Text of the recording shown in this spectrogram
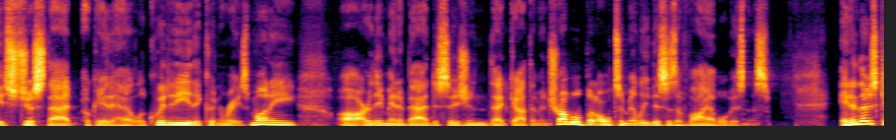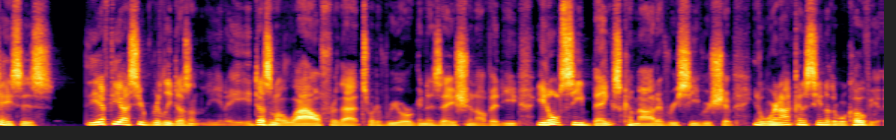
It's just that, okay, they had liquidity, they couldn't raise money, uh, or they made a bad decision that got them in trouble, but ultimately this is a viable business. And in those cases, the FDIC really doesn't, you know, it doesn't allow for that sort of reorganization of it. You, you don't see banks come out of receivership. You know, we're not going to see another Wachovia.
